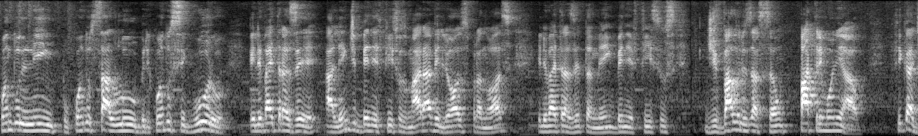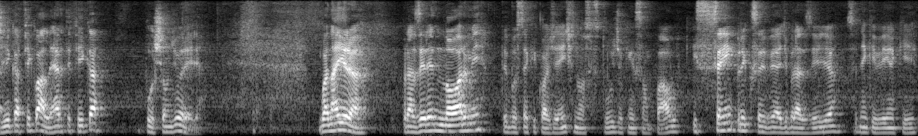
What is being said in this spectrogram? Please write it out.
quando limpo, quando salubre, quando seguro, ele vai trazer, além de benefícios maravilhosos para nós, ele vai trazer também benefícios de valorização patrimonial. Fica a dica, fica o alerta e fica puxão de orelha. Guanaíra, prazer enorme ter você aqui com a gente no nosso estúdio aqui em São Paulo. E sempre que você vier de Brasília, você tem que vir aqui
